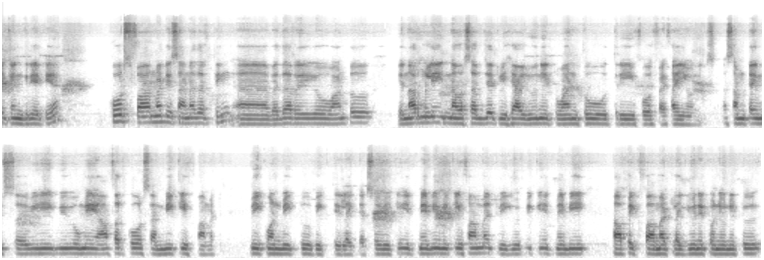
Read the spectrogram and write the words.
i can create a course format is another thing. Uh, whether you want to normally in our subject we have unit one two three four five five units. Sometimes uh, we, we may offer course on weekly format. Week one week two week three like that. So weekly it may be weekly format week, week it may be topic format like unit one, unit two,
